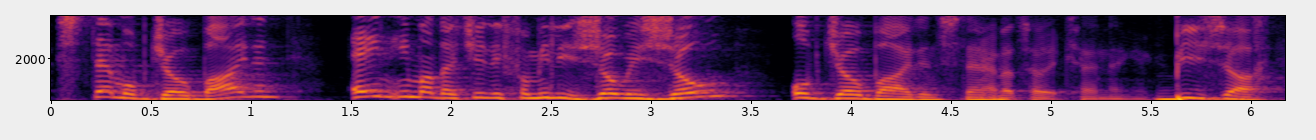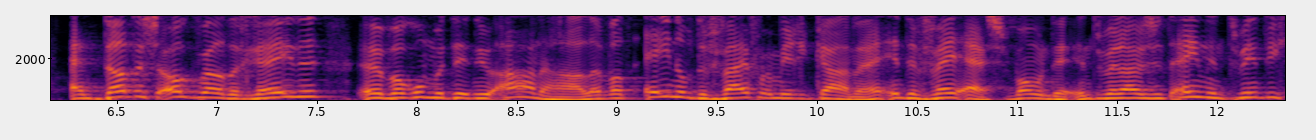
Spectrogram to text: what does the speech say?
stem op Joe Biden, één iemand uit jullie familie sowieso op Joe Biden Ja, stemmen. dat zou ik zijn, denk ik. Bizar. En dat is ook wel de reden eh, waarom we dit nu aanhalen. Want één op de vijf Amerikanen hè, in de VS woonden in 2021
